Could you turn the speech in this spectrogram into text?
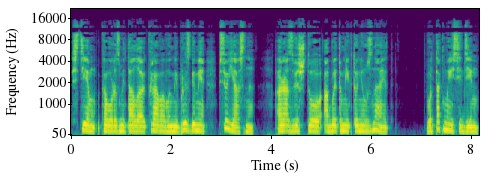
С тем, кого разметало кровавыми брызгами, все ясно. Разве что об этом никто не узнает. Вот так мы и сидим.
